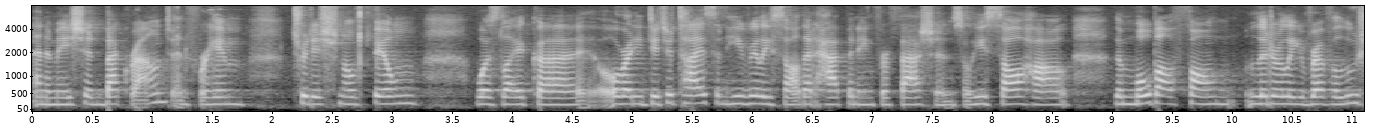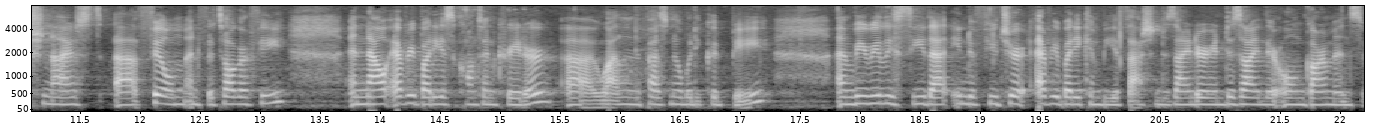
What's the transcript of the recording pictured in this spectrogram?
animation background, and for him, traditional film was like uh, already digitized and he really saw that happening for fashion so he saw how the mobile phone literally revolutionized uh, film and photography. And now everybody is a content creator uh, while in the past nobody could be. And we really see that in the future everybody can be a fashion designer and design their own garments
